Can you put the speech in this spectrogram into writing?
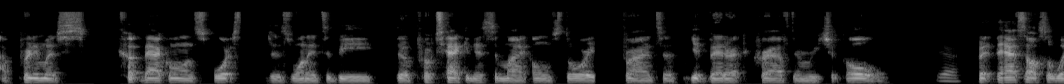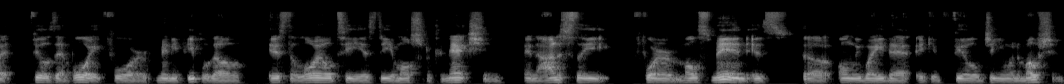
I pretty much cut back on sports, just wanted to be the protagonist in my own story, trying to get better at the craft and reach a goal. Yeah. But that's also what fills that void for many people, though, is the loyalty, is the emotional connection. And honestly, for most men, is the only way that they can feel genuine emotion.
